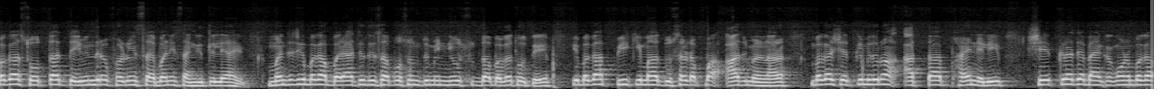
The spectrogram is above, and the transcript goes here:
बघा स्वतः देवेंद्र फडणवीस साहेबांनी सांगितलेले आहे. म्हणजेच की बघा बऱ्याच दिवसापासून तुम्ही न्यूजसुद्धा बघत होते की बघा पीक विमा दुसरा टप्पा आज मिळणार. बघा शेतकरी मित्रांनो आता फायनली शेतकऱ्याच्या बँक अकाउंट बघा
